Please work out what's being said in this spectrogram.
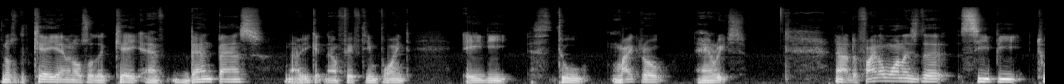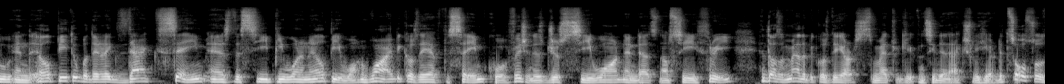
and also the KM and also the KF bandpass. Now you get now 15.82 micro henries. Now the final one is the CP2 and the LP2, but they're exact same as the CP1 and LP1. Why? Because they have the same coefficient. It's just C1 and that's now C3. It doesn't matter because they are symmetric. You can see that actually here. It's also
